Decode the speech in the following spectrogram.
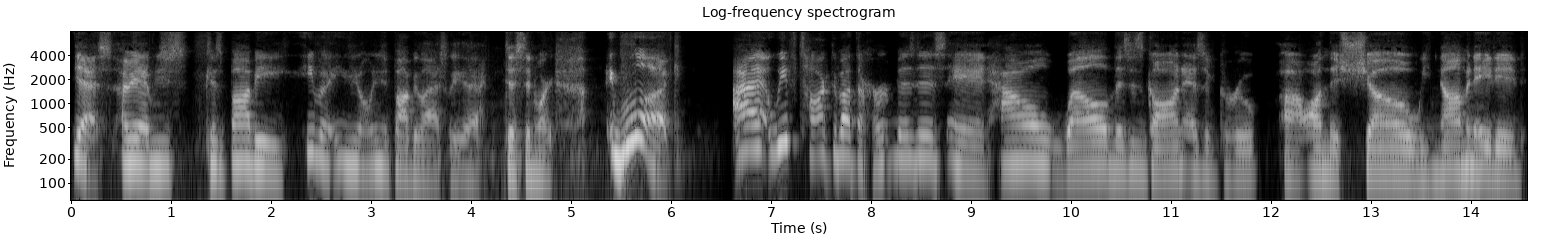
Yes, I mean, I mean, just because Bobby, even you know he's Bobby Lashley, yeah, this didn't work. Look, I we've talked about the hurt business and how well this has gone as a group uh, on this show. We nominated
